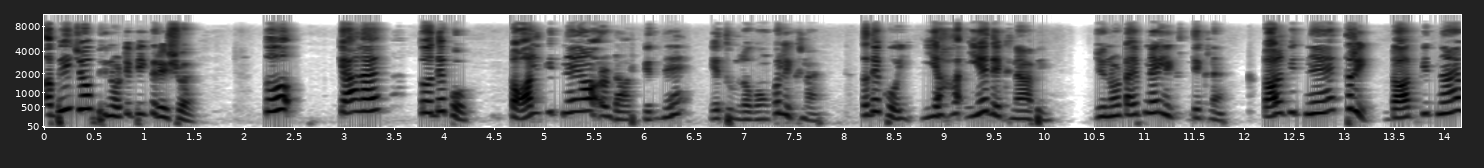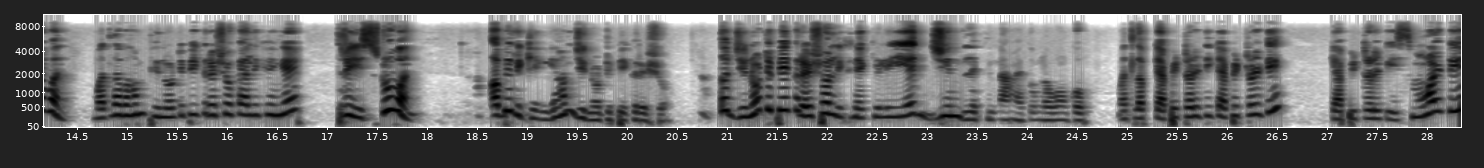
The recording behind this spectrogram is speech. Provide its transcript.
अभी जो फिनोटिपिक रेशो है तो क्या है? तो देखो टॉल कितने हैं और डार्क कितने हैं, ये तुम लोगों को लिखना है। तो देखो, यहाँ, ये देखना है अभी जीनोटाइप नहीं लिख, दिखना है। टॉल कितने हैं? थ्री डार्क कितना है? वन मतलब हम फिनोटिपिक रेशो क्या लिखेंगे? थ्री इज़ टू वन अभी लिखेंगे हम जीनोटिपिक रेशो तो जीनोटिपिक रेशो लिखने के लिए जिन लिखना है तुम लोगों को। मतलब capital T capital T capital T small T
